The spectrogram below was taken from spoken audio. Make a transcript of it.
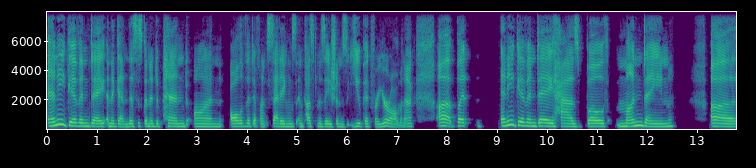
any given day, and again, this is going to depend on all of the different settings and customizations you pick for your almanac. Uh, but any given day has both mundane uh,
